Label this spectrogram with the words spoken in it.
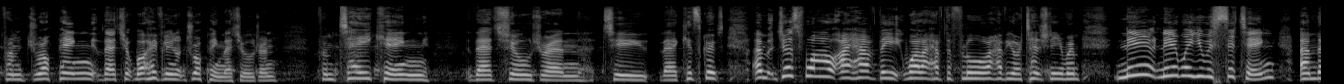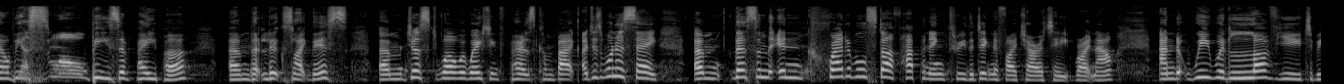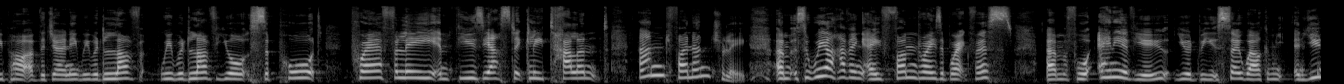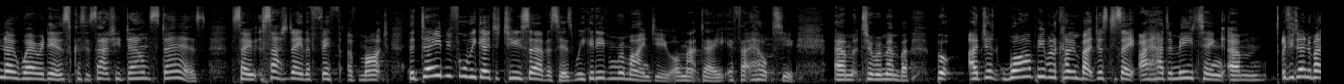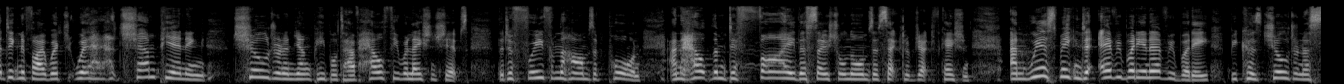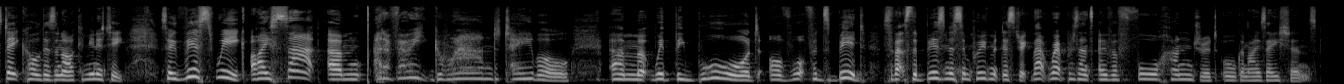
from dropping their children, well, hopefully not dropping their children, from taking their children to their kids groups. Um, just while I have the while I have the floor, I have your attention in your room. Near near where you were sitting, um, there will be a small piece of paper um, that looks like this. Um, just while we're waiting for parents to come back, I just want to say um, there's some incredible stuff happening through the Dignify charity right now, and we would love you to be part of the journey. We would love we would love your support, prayerfully, enthusiastically, talent, and financially. Um, so we are having a fundraiser breakfast um, for any of you. You'd be so welcome, and you know where it is because it's actually downstairs. So Saturday, the 5th of March, the day before we go to two services. We could even remind you on that day if that helps you um, to remember. But I just while people are coming back, just to say, I had a meeting. Um, if you don't know about Dignify, we're, we're championing children and young people to have healthy relationships that are free from the harms of porn and help them defy the social norms of sexual objectification. And we're speaking to everybody and everybody because children are stakeholders in our community. So this week, I sat um, at a very grand table um, with the board of Watford's BID. So that's the Business Improvement District. That represents over 400 organisations.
